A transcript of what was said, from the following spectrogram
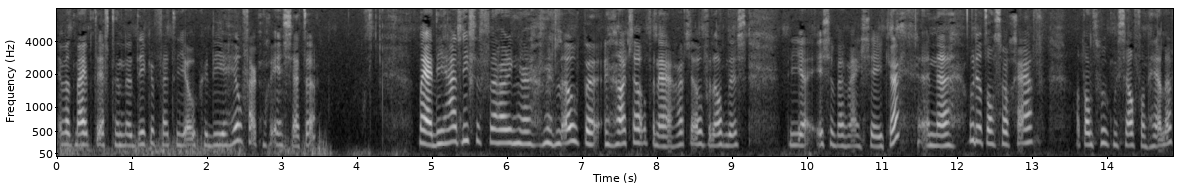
En wat mij betreft een uh, dikke vette joker die je heel vaak mag inzetten. Maar ja, die haat-liefdeverhouding met lopen en hardlopen. Nou, hardlopen dan dus. Die uh, is er bij mij zeker. En hoe dat dan zo gaat, althans hoe ik mezelf dan help,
